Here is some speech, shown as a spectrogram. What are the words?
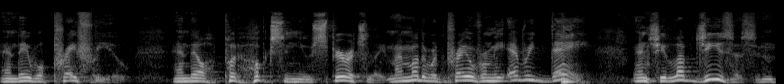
and they will pray for you and they'll put hooks in you spiritually. My mother would pray over me every day, and she loved Jesus. And,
